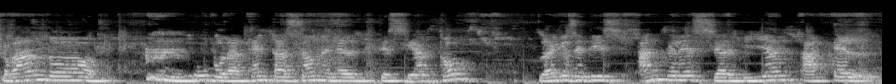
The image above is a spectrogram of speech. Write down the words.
Cuando hubo la tentación en el desierto, luego se dice, ángeles servían a Él.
